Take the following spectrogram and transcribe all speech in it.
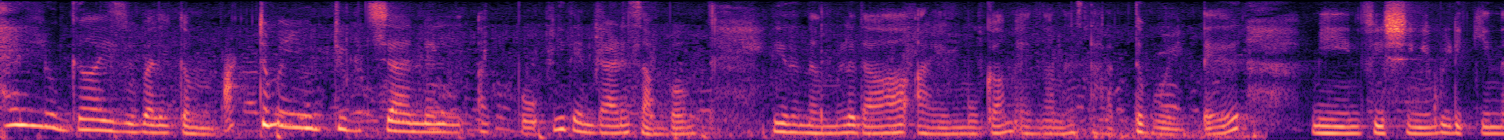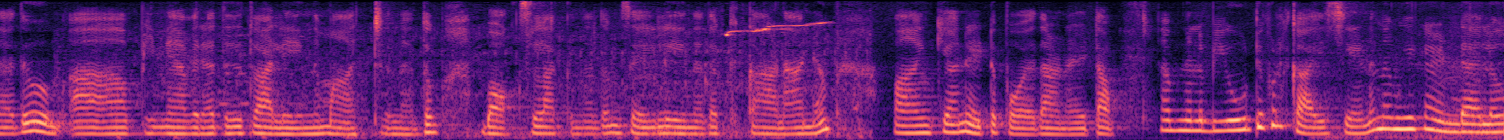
Hello guys welcome back to my YouTube channel അപ്പോൾ ഇതെന്താണ് സംഭവം? ഇത് നമ്മളിതാ അയമുഖം എന്ന് സ്ഥലത്ത് പോയിട്ട് മീൻ ഫിഷിങ് പിടിക്കുന്നതും പിന്നെ അവരത് തലയിൽ നിന്ന് മാറ്റുന്നതും ബോക്സിലാക്കുന്നതും സെയിൽ ചെയ്യുന്നതൊക്കെ കാണാനും വാങ്ങിക്കാനായിട്ട് പോയതാണ് കേട്ടോ. അപ്പം നല്ല ബ്യൂട്ടിഫുൾ കാഴ്ചയാണ് നമുക്ക് കണ്ടാലോ.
